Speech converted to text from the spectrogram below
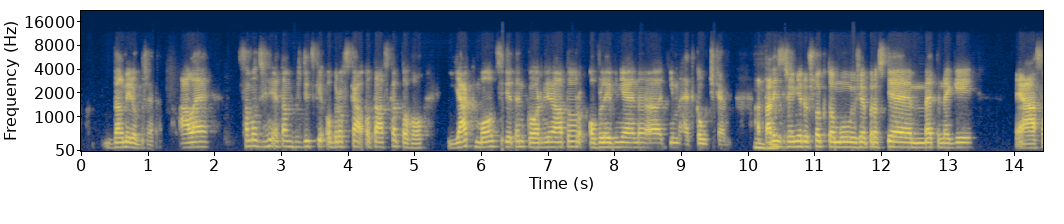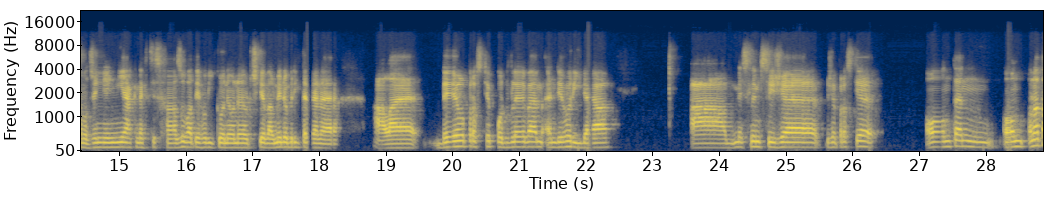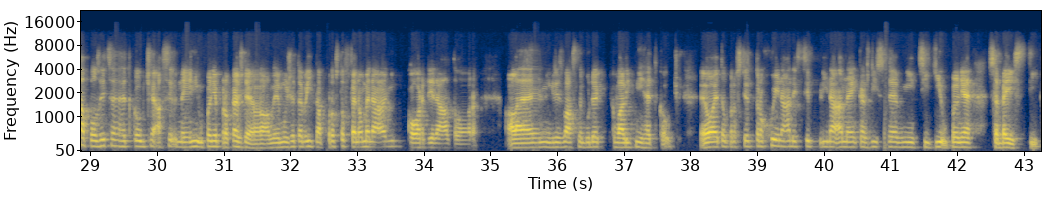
velmi dobře. Ale samozřejmě je tam vždycky obrovská otázka toho, jak moc je ten koordinátor ovlivněn eh, tím headcoachem. A tady mhm. zřejmě došlo k tomu, že prostě Matt Nagy, já samozřejmě nijak nechci scházovat jeho výkony, on je určitě velmi dobrý trenér, ale byl prostě pod vlivem Andyho Reida a myslím si, že, že prostě on ten, on, ona ta pozice head coache asi není úplně pro každého. Vy můžete být naprosto fenomenální koordinátor, ale nikdy z vás nebude kvalitní head coach. Jo, je to prostě trochu jiná disciplína a ne každý se v ní cítí úplně sebejistý.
